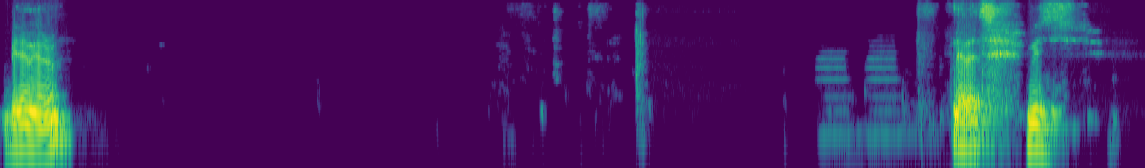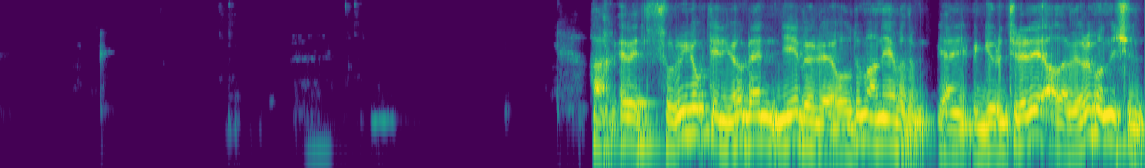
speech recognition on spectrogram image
bilemiyorum. Evet biz Ha evet sorun yok deniyor. Ben niye böyle oldum anlayamadım. Yani görüntüleri alamıyorum. Onun için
